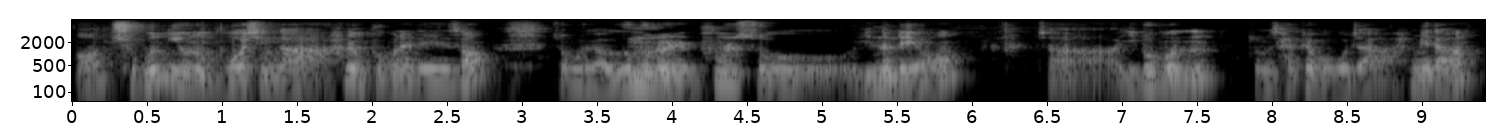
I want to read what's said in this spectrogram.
어, 죽은 이유는 무엇인가 하는 부분에 대해서 좀 우리가 의문을 품을 수 있는데요. 자, 이 부분 좀 살펴보고자 합니다.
